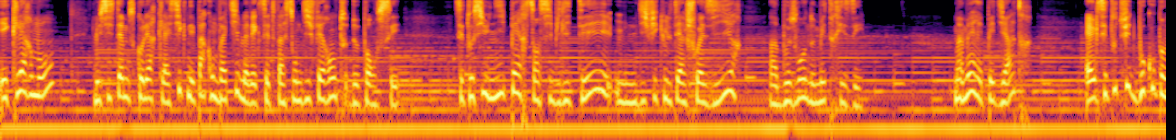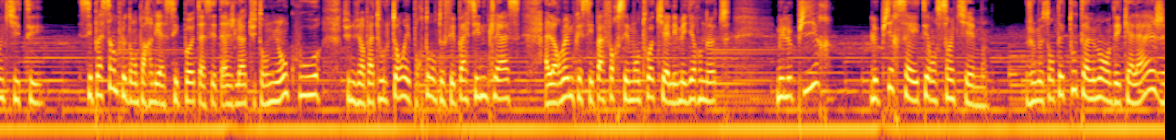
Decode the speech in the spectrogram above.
Et clairement, le système scolaire classique n'est pas compatible avec cette façon différente de penser. C'est aussi une hypersensibilité, une difficulté à choisir, un besoin de maîtriser. Ma mère est pédiatre. Elle s'est tout de suite beaucoup inquiétée. C'est pas simple d'en parler à ses potes à cet âge-là. Tu t'ennuies en cours, tu ne viens pas tout le temps et pourtant on te fait passer une classe, alors même que c'est pas forcément toi qui as les meilleures notes. Mais le pire, le pire ça a été en cinquième. Je me sentais totalement en décalage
